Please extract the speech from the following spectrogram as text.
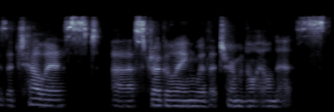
who's a cellist uh, struggling with a terminal illness.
